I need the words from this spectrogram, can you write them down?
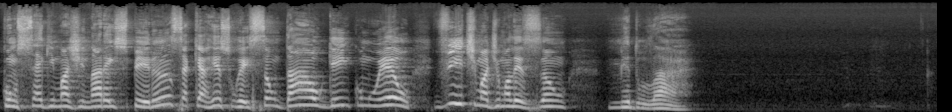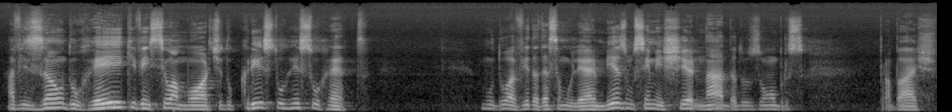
consegue imaginar a esperança que a ressurreição dá a alguém como eu, vítima de uma lesão medular. A visão do rei que venceu a morte, do Cristo ressurreto, mudou a vida dessa mulher, mesmo sem mexer nada dos ombros para baixo.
